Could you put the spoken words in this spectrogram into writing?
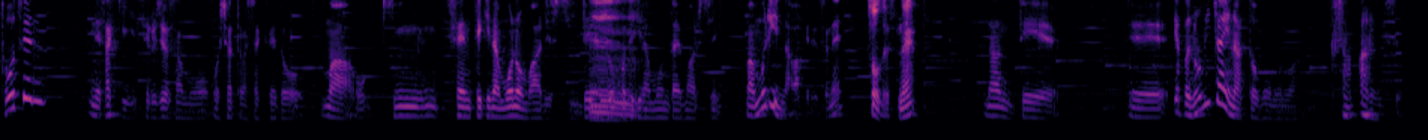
当然、ね、さっきセルジオさんもおっしゃってましたけど、まあ、金銭的なものもあるし、冷蔵庫的な問題もあるし、まあ、無理なわけですよね。そうですね。なんで、えーやっぱ飲みたいなと思うものはたくさんあるんですよ。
